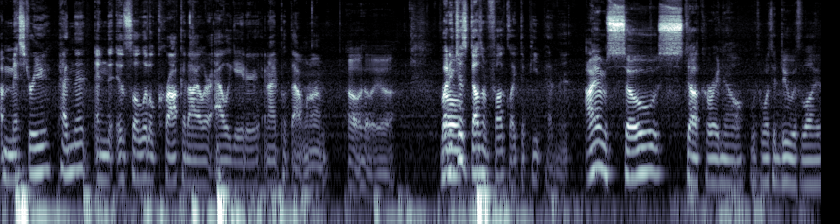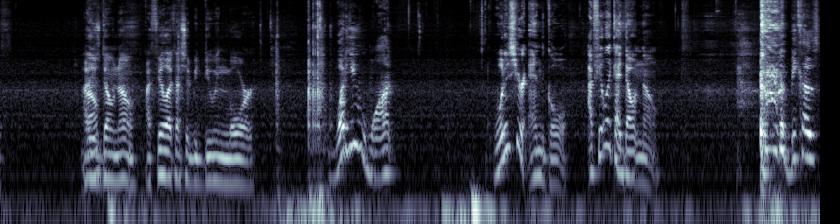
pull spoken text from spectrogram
a mystery pendant, and it's a little crocodile or alligator, and I put that one on. Oh hell yeah. But it just doesn't fuck like the pea pendant. I am so stuck right now with what to do with life. I Bro. just don't know. I feel like I should be doing more. What do you want? What is your end goal? I feel like I don't know. because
